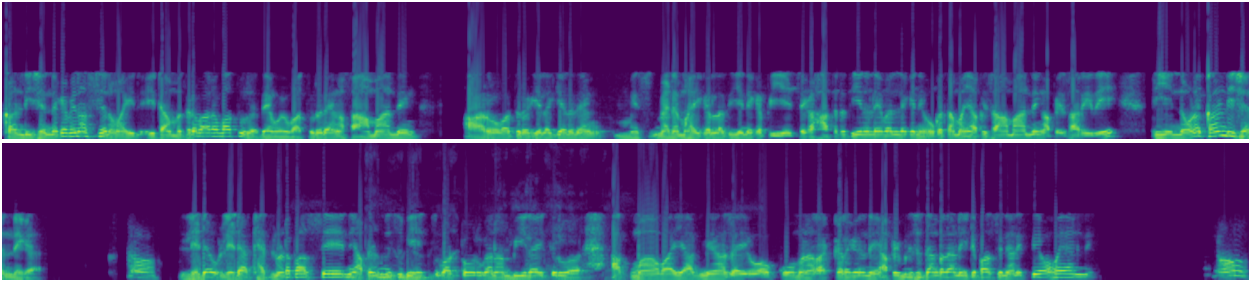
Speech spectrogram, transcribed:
කන්ඩිෂන් එක වෙනස් වෙනවා. ඊට- අමතරව අර වතුර. දැන් ওই වතුර දැන් සාමාන්‍යයෙන් ආරෝ වතුර කියලා කියන්නේ දැන් මිස් මැඩම් හයි කරලා තියෙන එක pH එක 4 තියෙන ලෙවල් එකනේ. ඕක තමයි අපි සාමාන්‍යයෙන් අපේ ශරීරයේ තියෙන්න ඕන කන්ඩිෂන් එක. ලෙඩ ලෙඩක් හැදුනට පස්සේනේ අපේ මිනිස්සු බෙහෙත් වට්ටෝරු ගණන් බීලා ඉතුරු අක්මාවයි අග්නයාසයි ඒවා ඔක්කොම නරක කරගෙනනේ අපේ මිනිස්සු දඟලන්නේ ඊට පස්සේනේ අනිත් ඒවා හොයන්නේ. ඔව්.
